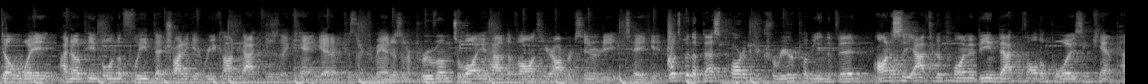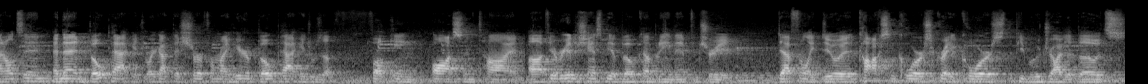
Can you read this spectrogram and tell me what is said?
Don't wait. I know people in the fleet that try to get recon packages, they can't get them because their command doesn't approve them. So while you have the volunteer opportunity, take it. What's been the best part of your career put me in the vid? Honestly, after deployment, being back with all the boys in Camp Pendleton, and then boat package, where I got this shirt from right here, boat package was a fucking awesome time. Uh, if you ever get a chance to be a boat company in the infantry, definitely do it. Coxswain course, great course. The people who drive the boats,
